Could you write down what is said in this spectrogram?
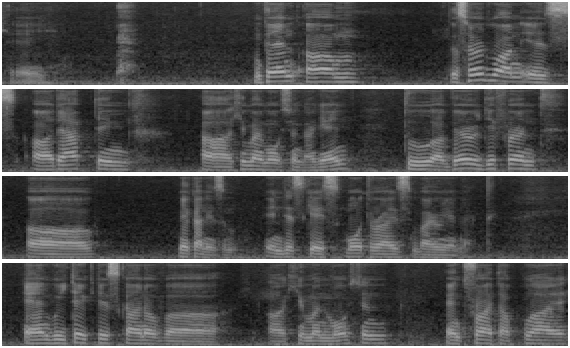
Okay. then um, the third one is adapting uh, human motion again to a very different uh, mechanism, in this case motorized marionette. And we take this kind of uh, uh human motion and try to apply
